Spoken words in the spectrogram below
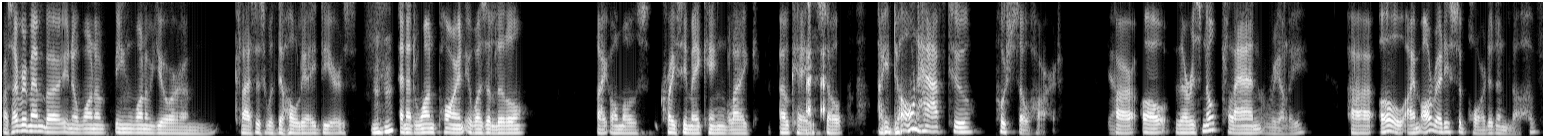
Ross, I remember, you know, one of being one of your um, classes with the holy ideas, mm-hmm. and at one point it was a little, like almost crazy making. Like, okay, so I don't have to push so hard yeah. are, oh, there is no plan really. Uh, oh, I'm already supported and loved.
